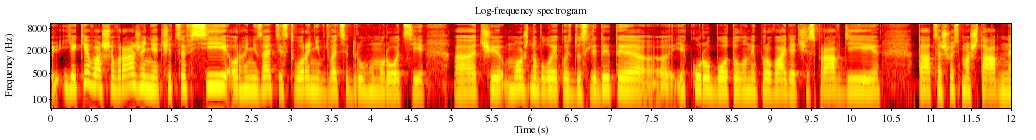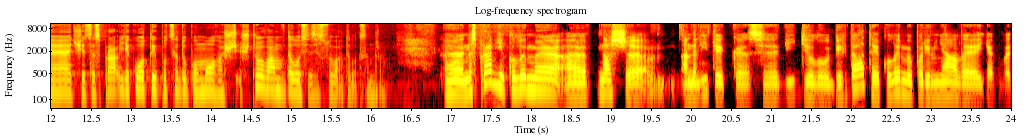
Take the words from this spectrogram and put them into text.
яке ваше враження? Чи це всі організації створені в 2022 році? Е, чи можна було якось дослідити, е, яку роботу вони проводять? Чи справді та це щось масштабне, чи це справ якого типу це допомога? Що вам вдалося з'ясувати, Олександро? Е, насправді, коли ми е, наш е, аналітик з відділу бігдати, коли ми порівняли якби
